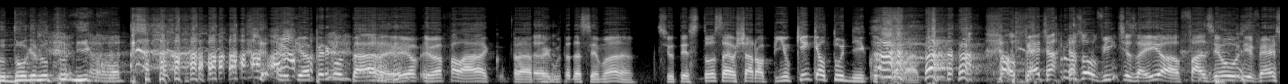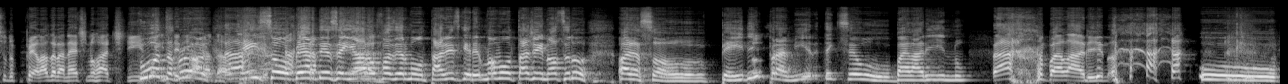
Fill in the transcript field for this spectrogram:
O Doug é meu tunico. Eu queria perguntar, né? eu, ia, eu ia falar pra pergunta da semana. Se o Testoso é o xaropinho, quem que é o Tunico do seu lado? Ah, pede pros ouvintes aí, ó, fazer o universo do Pelada na Net no Ratinho. Puta, Quem um? quem souber desenhar ou fazer montagens, querer uma montagem nossa no... Olha só, o Peide, pra mim, ele tem que ser o bailarino. Ah, bailarino. O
